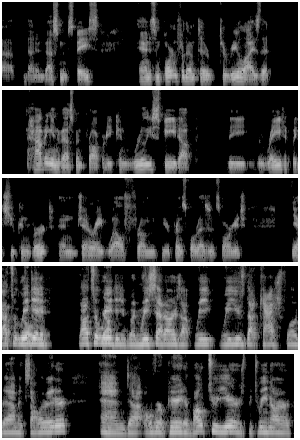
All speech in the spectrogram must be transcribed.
uh, that investment space. And it's important for them to, to realize that having investment property can really speed up the, the rate at which you convert and generate wealth from your principal residence mortgage. Yeah. That's what we did. That's what yeah. we did when we set ours up. We we used that cash flow dam accelerator, and uh, over a period of about two years between our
